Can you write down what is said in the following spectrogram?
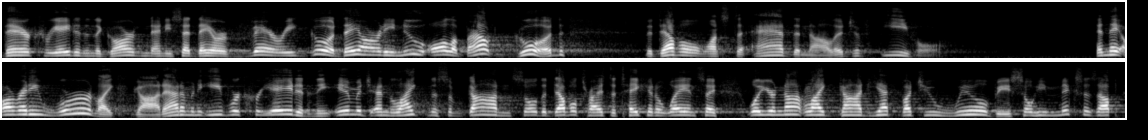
they're created in the garden, and He said they are very good. They already knew all about good the devil wants to add the knowledge of evil. And they already were like God. Adam and Eve were created in the image and likeness of God. And so the devil tries to take it away and say, Well, you're not like God yet, but you will be. So he mixes up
